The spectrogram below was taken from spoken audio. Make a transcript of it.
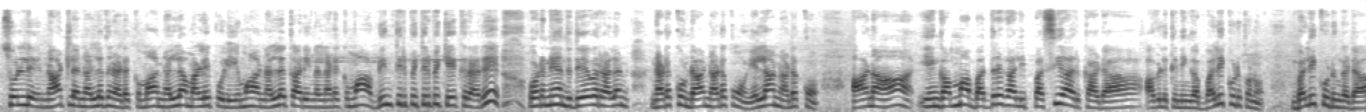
சொல்லு நாட்டில் நல்லது நடக்குமா? நல்ல மழை பொழியுமா? நல்ல காரியங்கள் நடக்குமா? அப்படின்னு திருப்பி திருப்பி கேட்குறாரு உடனே அந்த தேவராளன் நடக்கும்டா நடக்கும். எல்லாம் நடக்கும். ஆனால் எங்கள் அம்மா பத்ரகாளி பசியாக இருக்காடா? அவளுக்கு நீங்கள் பலி கொடுக்கணும். பலி கொடுங்கடா.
